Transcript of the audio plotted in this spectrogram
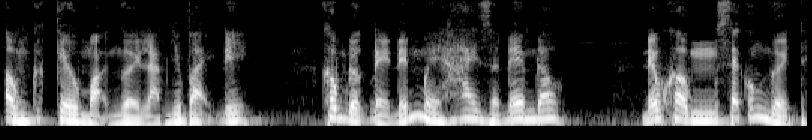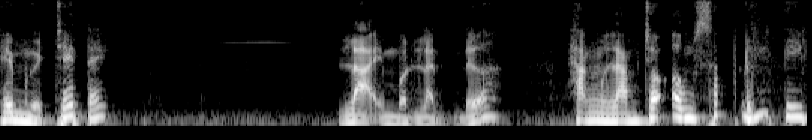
"Ông cứ kêu mọi người làm như vậy đi, không được để đến 12 giờ đêm đâu, nếu không sẽ có người thêm người chết đấy." Lại một lần nữa, Hằng làm cho ông sắp đứng tim,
